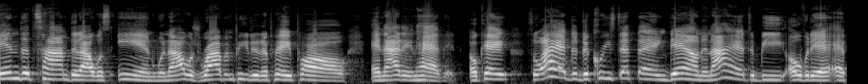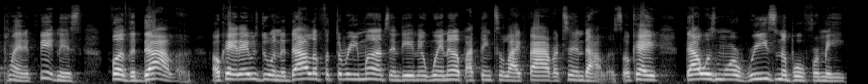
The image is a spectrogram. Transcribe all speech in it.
in the time that I was in when I was robbing Peter to pay Paul and I didn't have it. Okay. So I had to decrease that thing down and I had to be over there at Planet Fitness for the dollar. Okay. They was doing a dollar for three months and then it went up, I think, to like five or ten dollars. Okay. That was more reasonable for me.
